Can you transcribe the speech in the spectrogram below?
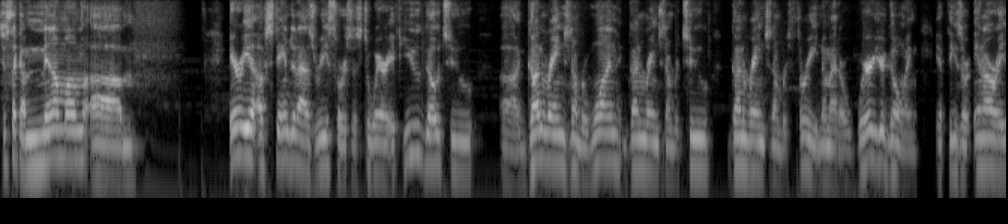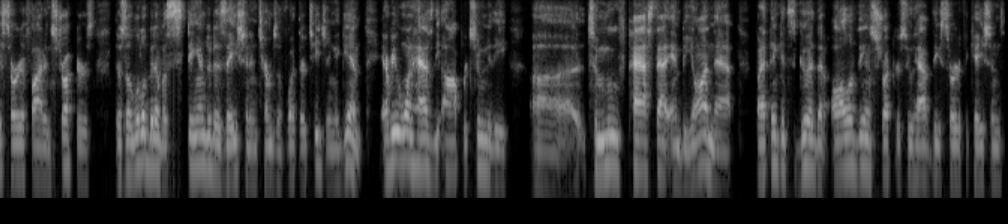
just like a minimum um, area of standardized resources to where if you go to uh, gun range number one, gun range number two, gun range number three, no matter where you're going, if these are NRA certified instructors, there's a little bit of a standardization in terms of what they're teaching. Again, everyone has the opportunity uh, to move past that and beyond that. But I think it's good that all of the instructors who have these certifications,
